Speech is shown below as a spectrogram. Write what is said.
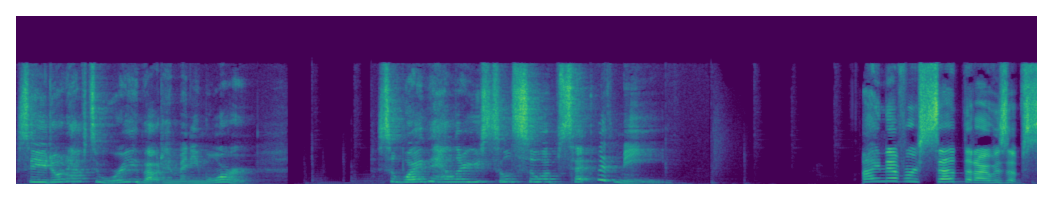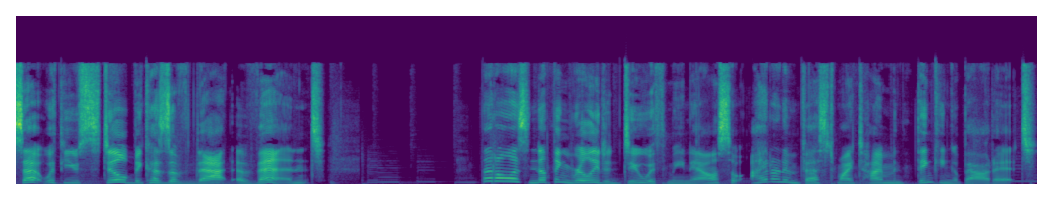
so you don't have to worry about him anymore. So why the hell are you still so upset with me? I never said that I was upset with you still because of that event. That all has nothing really to do with me now, so I don't invest my time in thinking about it.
